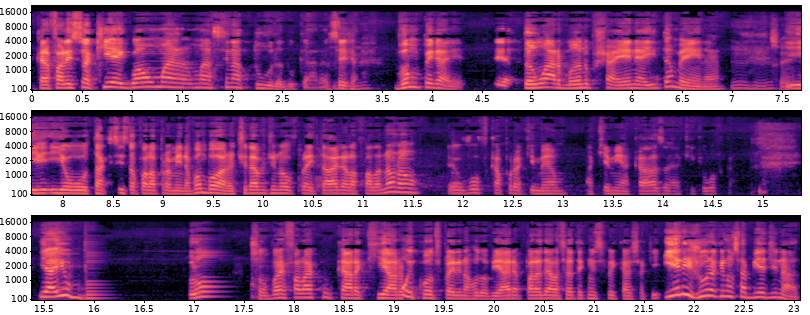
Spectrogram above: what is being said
o cara fala: Isso aqui é igual uma, uma assinatura do cara. Ou seja, Uhum. vamos pegar ele. Estão armando pro Cheyenne aí também, né? Uhum. E, e o taxista fala pra mina, vambora, te levo de novo pra Itália. Ela fala, não, não, eu vou ficar por aqui mesmo. Aqui é minha casa, é aqui que eu vou ficar. E aí o Bronson vai falar com o cara que armou o encontro pra ele na rodoviária. Para dela, você vai ter que me explicar isso aqui. E ele jura que não sabia de nada.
